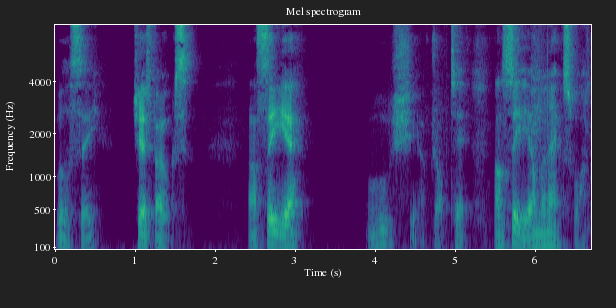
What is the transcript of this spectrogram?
We'll see. Cheers, folks. I'll see you. Oh, shit, I've dropped it. I'll see you on the next one.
